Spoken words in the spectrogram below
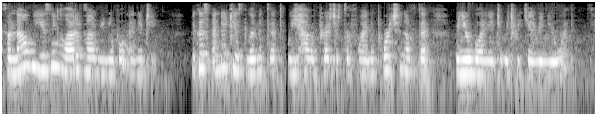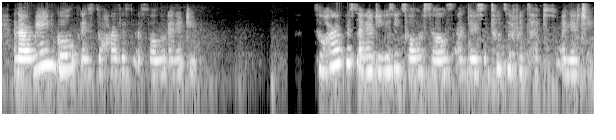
So now we're using a lot of non-renewable energy. Because energy is limited, we have a pressure to find a portion of the renewable energy which we can renew with and our main goal is to harvest solar energy. To harvest energy using solar cells, and there's two different types of energy,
